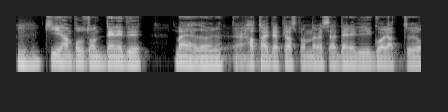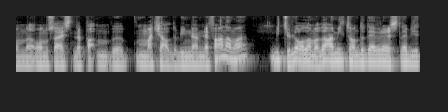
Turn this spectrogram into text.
Hı hı. Ki İlhan Poluton denedi. Bayağı da oynadı. Yani Hatay deplasmanında mesela denediği gol attı. Onunla, onun sayesinde pa- maç aldı bilmem ne falan ama bir türlü olamadı. Hamilton da devre arasında bir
